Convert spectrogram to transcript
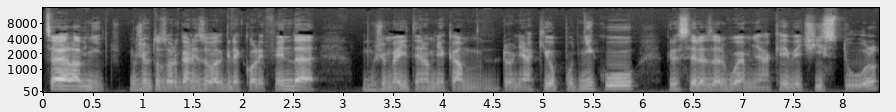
Co je hlavní, můžeme to zorganizovat kdekoliv jinde, můžeme jít jenom někam do nějakého podniku, kde si rezervujeme nějaký větší stůl.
